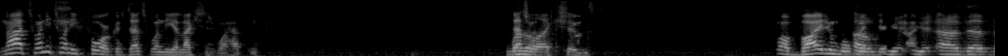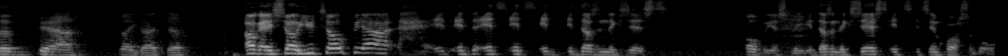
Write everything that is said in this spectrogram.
Not 2024, because that's when the elections will happen. What That's what- elections? Well, Biden will win Oh, this yeah, yeah, uh, the the yeah, I gotcha. Okay, so utopia, it, it it's it's it, it doesn't exist. Obviously, it doesn't exist. It's it's impossible.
